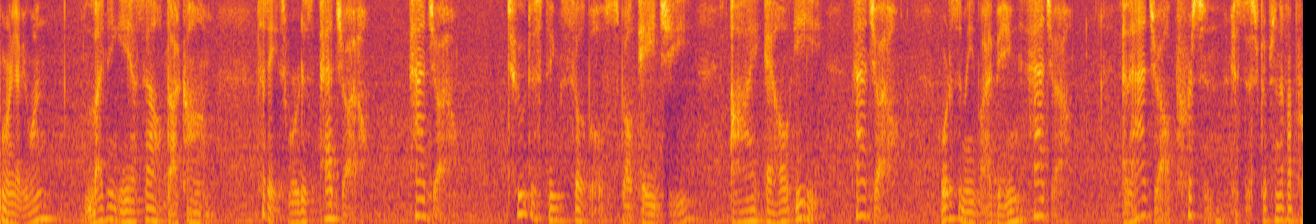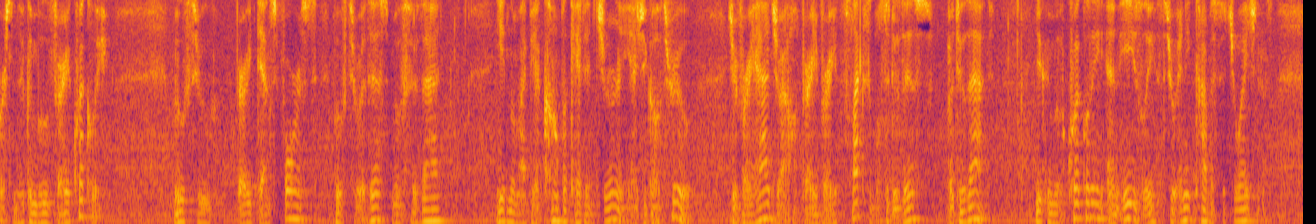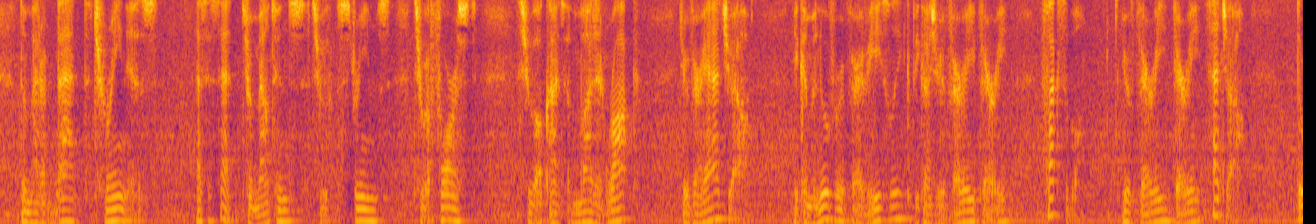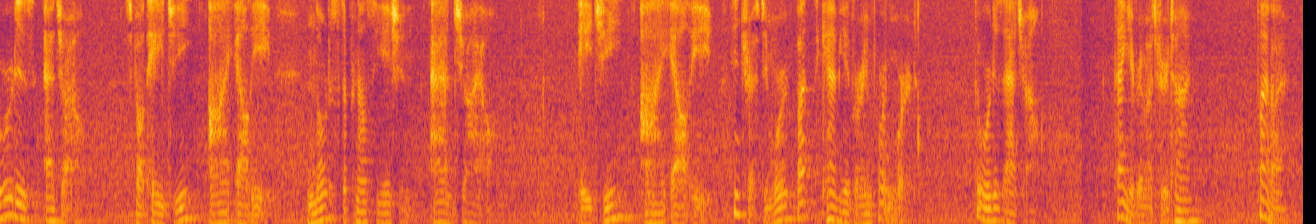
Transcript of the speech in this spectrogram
Good morning, everyone. LightningESL.com. Today's word is agile. Agile. Two distinct syllables spelled A G I L E. Agile. What does it mean by being agile? An agile person is a description of a person who can move very quickly. Move through very dense forest, move through this, move through that. Even though it might be a complicated journey as you go through, you're very agile, very, very flexible to do this or do that. You can move quickly and easily through any kind of situations, no matter how bad the terrain is. As I said, through mountains, through streams, through a forest, through all kinds of mud and rock, you're very agile. You can maneuver very easily because you're very, very flexible. You're very, very agile. The word is agile, spelled A G I L E. Notice the pronunciation, agile. A G I L E. Interesting word, but it can be a very important word. The word is agile. Thank you very much for your time. Bye bye.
